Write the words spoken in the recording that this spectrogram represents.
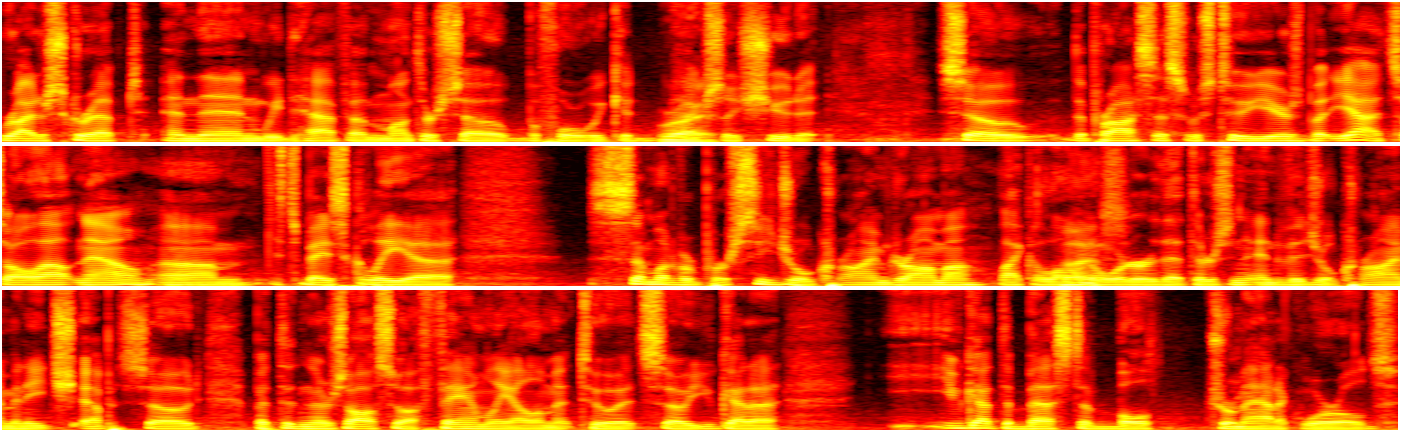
write a script, and then we'd have a month or so before we could Right. actually shoot it. So the process was two years, but yeah, it's all out now. Um, it's basically a somewhat of a procedural crime drama, like a Law and Order, that there's an individual crime in each episode, but then there's also a family element to it. So you've got a you've got the best of both dramatic worlds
